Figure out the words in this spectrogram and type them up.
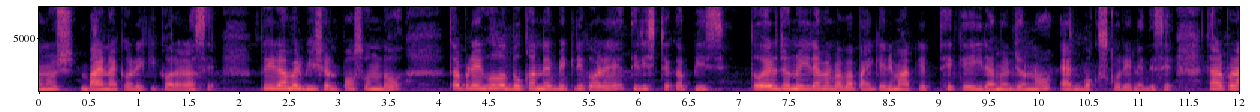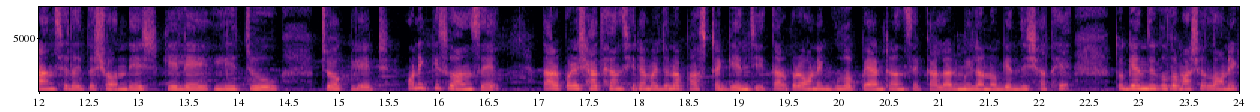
মানুষ বায়না করে কি করার আছে। তো ইরামের ভীষণ পছন্দ। তারপরে এগুলো দোকানে বিক্রি করে তিরিশ টাকা পিস তো এর জন্য ইরামের বাবা পাইকারি মার্কেট থেকে ইরামের জন্য এক বক্স করে এনে দিছে। তারপর আনছিল তো সন্দেশ, কেলে, লিচু, চকলেট, অনেক কিছু আনছে। তারপরে সাথে আনছে ইরামের জন্য পাঁচটা গেঞ্জি। তারপরে অনেকগুলো প্যান্ট আনছে, কালার মিলানো গেঞ্জির সাথে। তো গেঞ্জিগুলো মাসাল্লাহ অনেক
